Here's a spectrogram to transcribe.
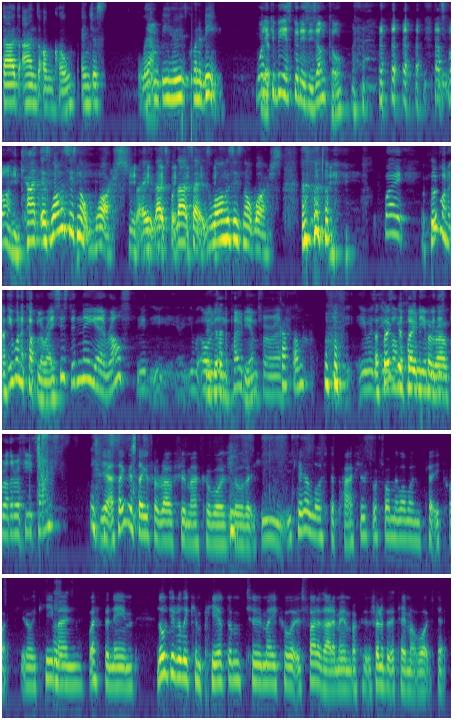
dad and uncle, and just let Yeah. him be who he's going to be. Well, he Yep. could be as good as his uncle. That's fine. Can't as long as he's not worse, right? That's what that's it. As long as he's not worse. Wait, I he won. A, I- he won a couple of races, didn't he, uh, Ralf? He, he, he, or he He was on the podium for. Uh, Couple. he, he was. He was on the the podium for with his brother a few times. Yeah, I think the thing for Ralf Schumacher was though that he, he kind of lost the passion for Formula One pretty quick. You know, he came Mm. in with the name. Nobody really compared him to Michael, as far as I remember, because it was around about the time I watched it.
